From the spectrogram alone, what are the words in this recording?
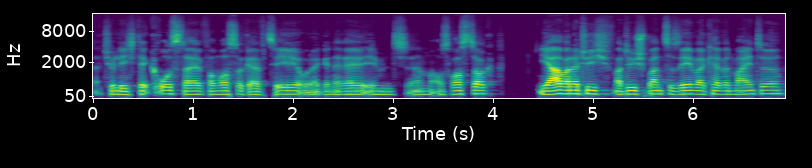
Natürlich der Großteil vom Rostocker FC oder generell eben ähm, aus Rostock. Ja, war natürlich, war natürlich spannend zu sehen, weil Kevin meinte,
